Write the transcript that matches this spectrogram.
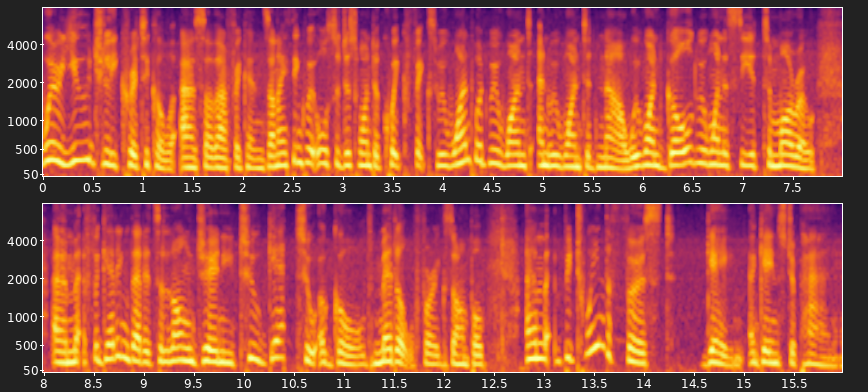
we're hugely critical as South Africans. And I think we also just want a quick fix. We want what we want and we want it now. We want gold. We want to see it tomorrow. Um, forgetting that it's a long journey to get to a gold medal, for example. Um, between the first game against Japan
